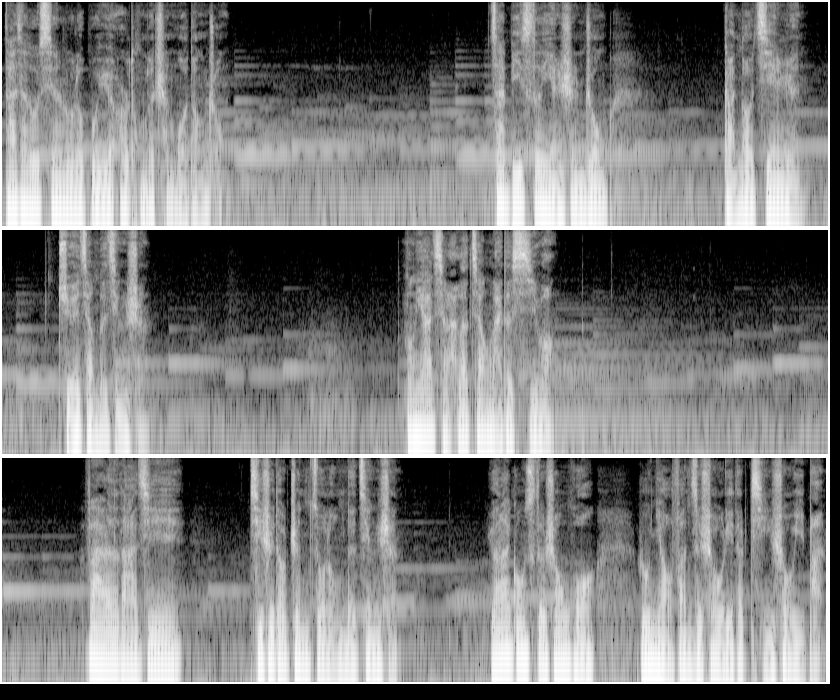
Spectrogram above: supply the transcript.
大家都陷入了不约而同的沉默当中，在彼此的眼神中，感到坚韧、倔强的精神，萌芽起来了将来的希望。外来的打击，其实都振作了我们的精神。原来公司的生活如鸟贩子手里的禽兽一般，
